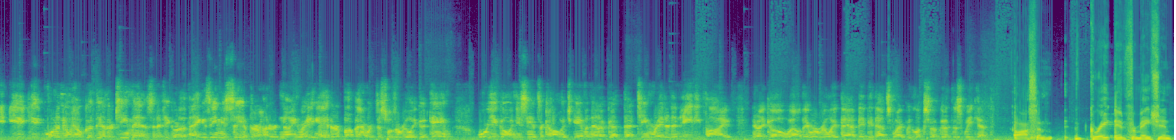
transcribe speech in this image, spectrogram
You, you, want to know how good the other team is. And if you go to the magazine, you see if they're 109 rating, hey, they're above average. This was a really good game or you go and you see it's a college game, and then I've got that team rated an 85. You're like, oh, well, they were really bad. Maybe that's why we look so good this weekend. Awesome. Great information.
